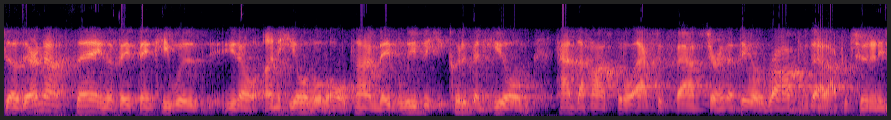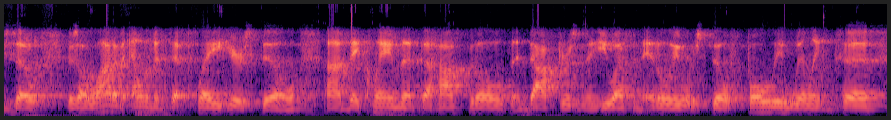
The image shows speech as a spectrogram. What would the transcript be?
So they're not saying that they think he was, you know, unhealable the whole time. They believe that he could have been healed had the hospital acted faster and that they were robbed of that opportunity. So there's a lot of elements at play here still. Um, they claim that the hospitals and doctors in the U.S. and Italy were still fully willing to,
